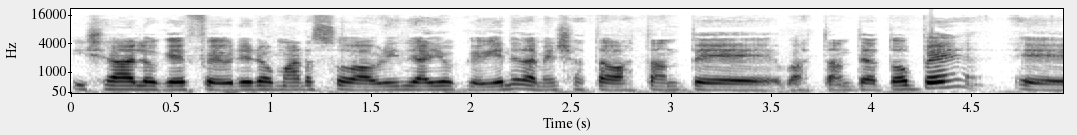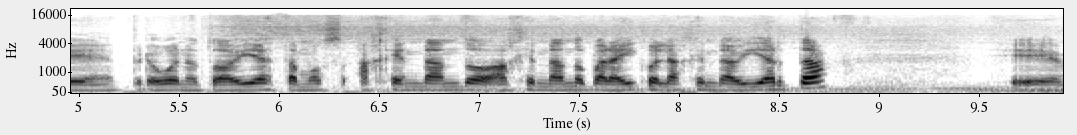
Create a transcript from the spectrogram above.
y ya lo que es febrero, marzo, abril del año que viene también ya está bastante, bastante a tope, eh, pero bueno, todavía estamos agendando, agendando para ahí con la agenda abierta. Eh,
